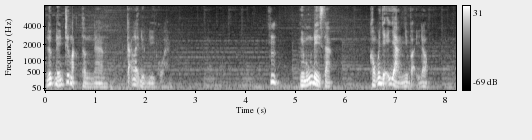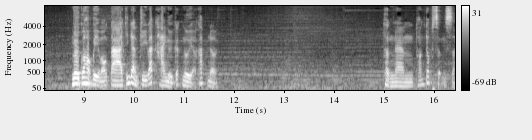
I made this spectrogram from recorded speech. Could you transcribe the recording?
Lướt đến trước mặt thần nam, Cản lại đường đi của hắn. Người muốn đi sao? Không có dễ dàng như vậy đâu. Người của học viện bọn ta chính đang truy bắt hai người các ngươi ở khắp nơi. Thần Nam thoáng chốc sững sờ.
